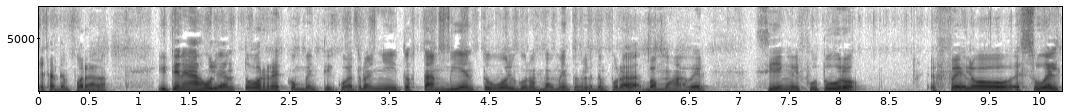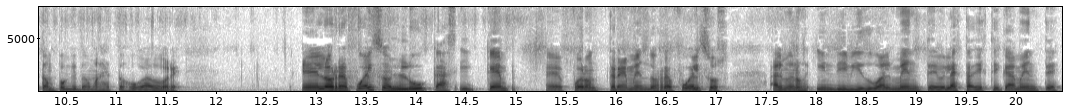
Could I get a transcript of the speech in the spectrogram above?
esta, temporada. Y tienes a Julián Torres con 24 añitos, también tuvo algunos momentos en la temporada. Vamos a ver si en el futuro Felo suelta un poquito más estos jugadores. En los refuerzos, Lucas y Kemp eh, fueron tremendos refuerzos, al menos individualmente, estadísticamente,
